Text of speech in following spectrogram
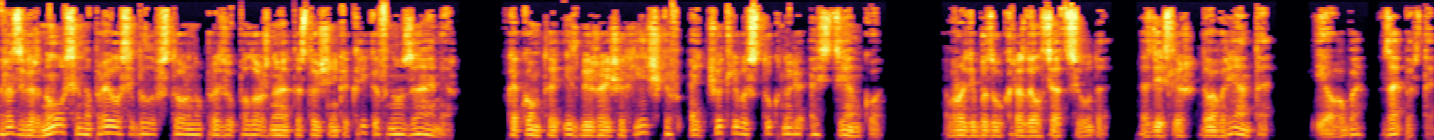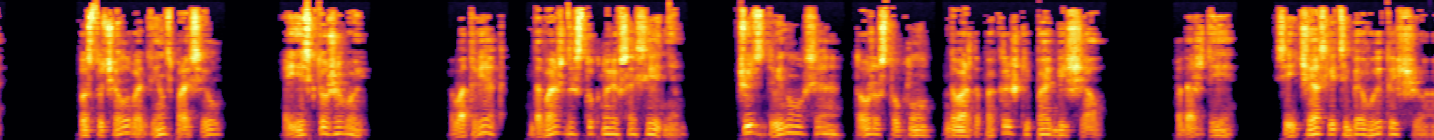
Развернулся, направился было в сторону, противоположную от источника криков, но замер. Каком-то из ближайших ящиков отчетливо стукнули о стенку. Вроде бы звук раздался отсюда, здесь лишь два варианта, и оба заперты. Постучал в один, спросил, есть кто живой? В ответ дважды стукнули в соседнем. Чуть сдвинулся, тоже стукнул, дважды по крышке пообещал. Подожди, сейчас я тебя вытащу.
